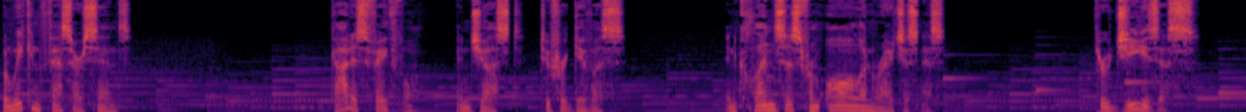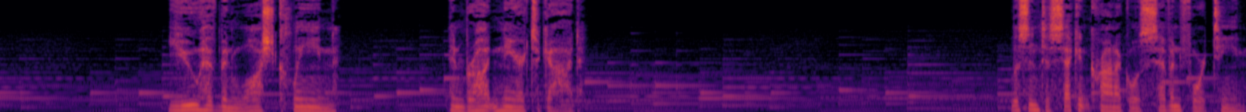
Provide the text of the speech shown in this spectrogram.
When we confess our sins, God is faithful and just to forgive us and cleanse us from all unrighteousness. Through Jesus, you have been washed clean and brought near to God. Listen to 2 Chronicles 7:14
